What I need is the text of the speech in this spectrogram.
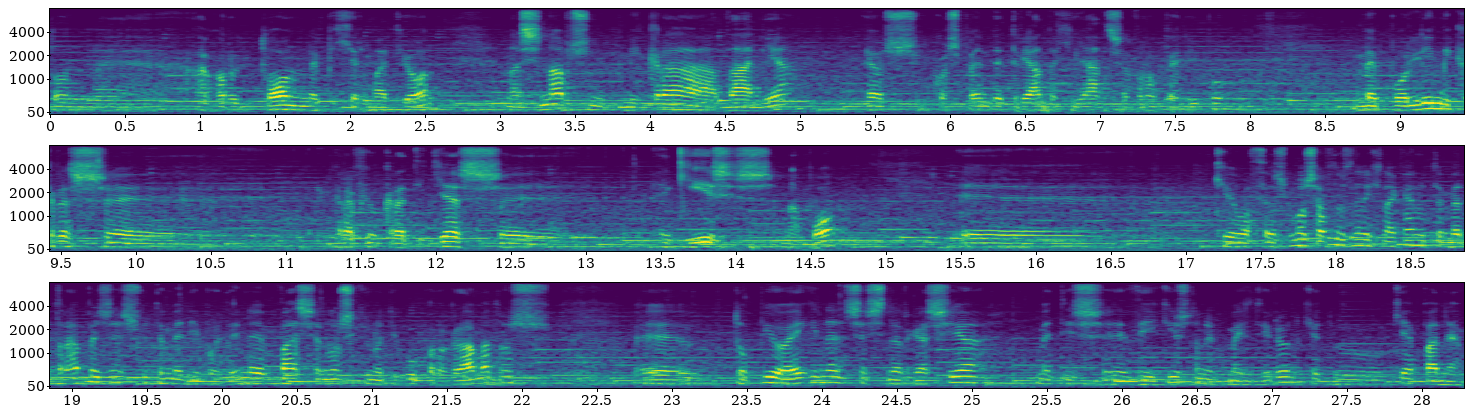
των ε, αγροτών επιχειρηματιών να συνάψουν μικρά δάνεια έως 25-30 ευρώ περίπου με πολύ μικρές ε, γραφειοκρατικές ε, εγγυήσεις να πω. Ε, και ο θεσμός αυτός δεν έχει να κάνει ούτε με τράπεζες ούτε με τίποτα. Είναι βάση ενός κοινοτικού προγράμματος ε, το οποίο έγινε σε συνεργασία με τις διοικήσεις των επιμελητηρίων και του ΚΕΠΑΝΕΜ.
